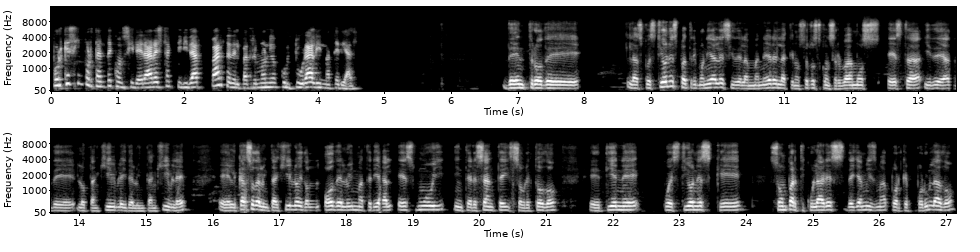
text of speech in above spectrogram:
¿por qué es importante considerar esta actividad parte del patrimonio cultural inmaterial? Dentro de las cuestiones patrimoniales y de la manera en la que nosotros conservamos esta idea de lo tangible y de lo intangible, el caso de lo intangible o de lo inmaterial es muy interesante y sobre todo eh, tiene cuestiones que son particulares de ella misma porque por un lado,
